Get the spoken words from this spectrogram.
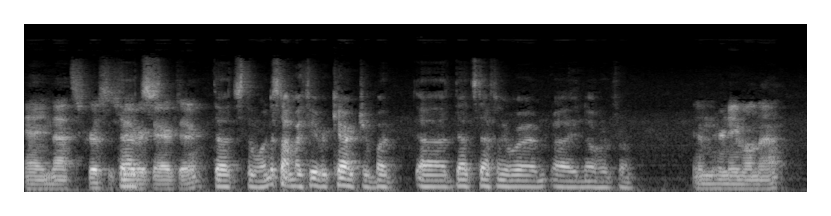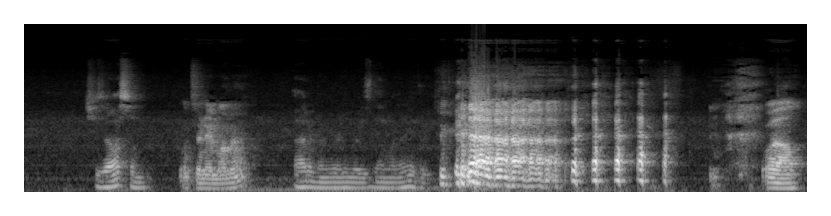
And that's Chris's That's- favorite character. That's the one. It's not my favorite character, but uh, that's definitely where I know her from. And her name on that. She's awesome. What's her name on that? I don't remember anybody's name on anything. well,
